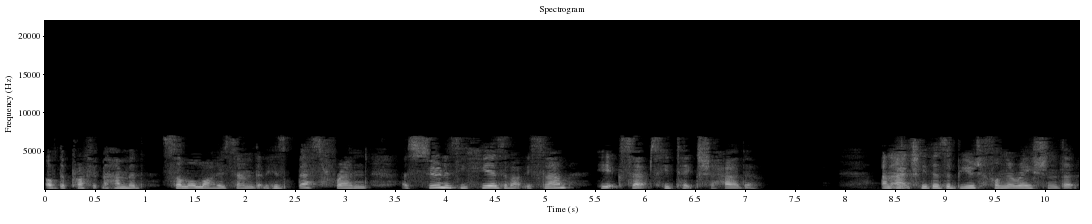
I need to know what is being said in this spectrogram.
of the Prophet Muhammad sallallahu alaihi wasallam that his best friend as soon as he hears about Islam he accepts he takes shahada. And actually there's a beautiful narration that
